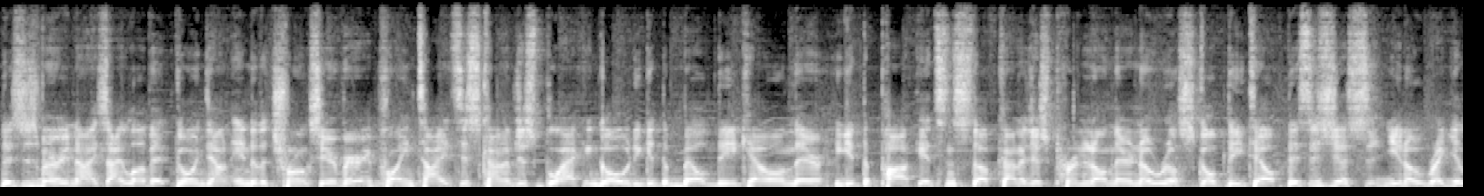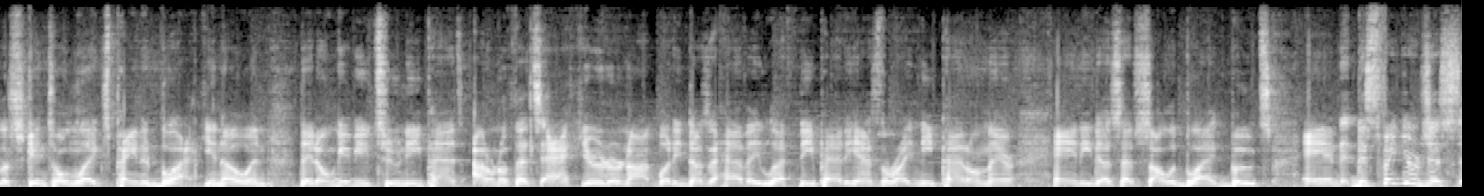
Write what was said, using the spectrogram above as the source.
this is very nice. I love it. Going down into the trunks here. Very plain tights. It's kind of just black and gold. You get the belt decal on there. You get the pockets and stuff kind of just printed on there. No real sculpt detail. This is just, you know, regular skin tone legs painted black, you know, and they don't give you two knee pads. I don't know if that's accurate or not, but he doesn't have a left knee pad. He has the right knee pad on there, and he does have solid black boots. And this figure just,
